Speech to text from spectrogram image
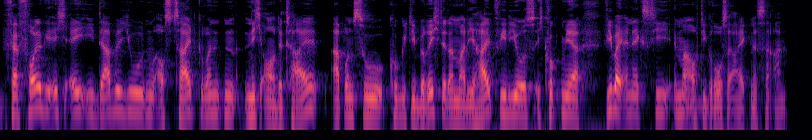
verfolge ich AEW nur aus Zeitgründen nicht en Detail. Ab und zu gucke ich die Berichte, dann mal die Hype-Videos. Ich gucke mir, wie bei NXT, immer auch die Großereignisse an.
